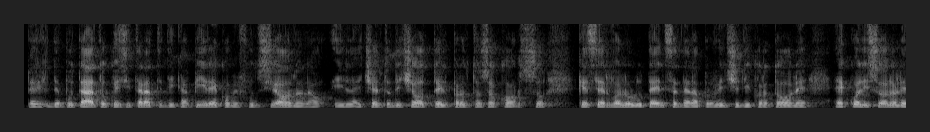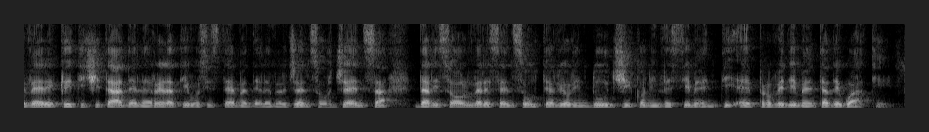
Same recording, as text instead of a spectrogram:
Per il deputato qui si tratta di capire come funzionano il 118 e il pronto soccorso che servono l'utenza della provincia di Crotone e quali sono le vere criticità del relativo sistema dell'emergenza-urgenza da risolvere senza ulteriori indugi con investimenti e provvedimenti adeguati.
